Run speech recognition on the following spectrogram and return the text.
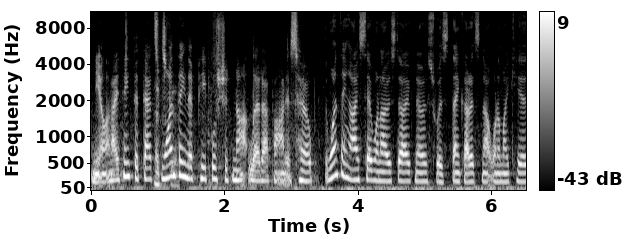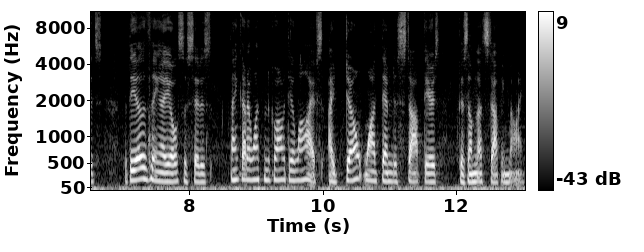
Neil, and I think that that's, That's one good. thing that people should not let up on is hope. The one thing I said when I was diagnosed was, thank God it's not one of my kids. But the other thing I also said is, thank God I want them to go on with their lives. I don't want them to stop theirs because I'm not stopping mine.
